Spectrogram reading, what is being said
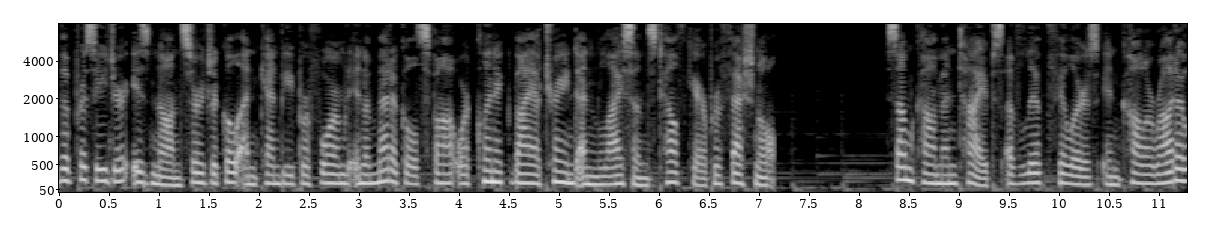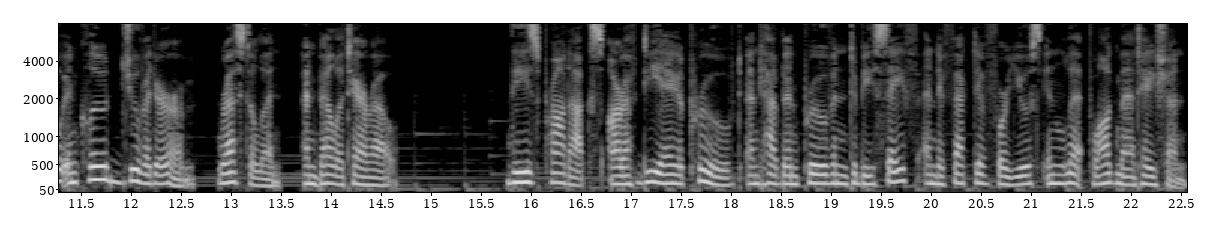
The procedure is non-surgical and can be performed in a medical spa or clinic by a trained and licensed healthcare professional. Some common types of lip fillers in Colorado include Juvederm, Restylane, and Belotero. These products are FDA approved and have been proven to be safe and effective for use in lip augmentation.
